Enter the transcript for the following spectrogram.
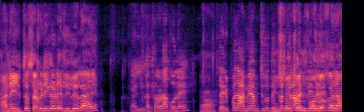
आणि इथं सगळीकडे लिहिलेलं आहे कचरा टाकू नये. हा. तरी पण आम्ही कचरा इन्स्ट्रक्शन आणलेला फॉलो आहे. करा.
